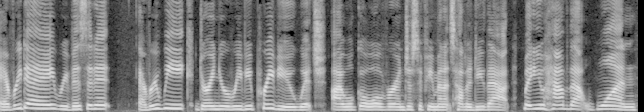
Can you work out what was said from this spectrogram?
every day, revisit it every week during your review preview, which I will go over in just a few minutes how to do that. But you have that one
